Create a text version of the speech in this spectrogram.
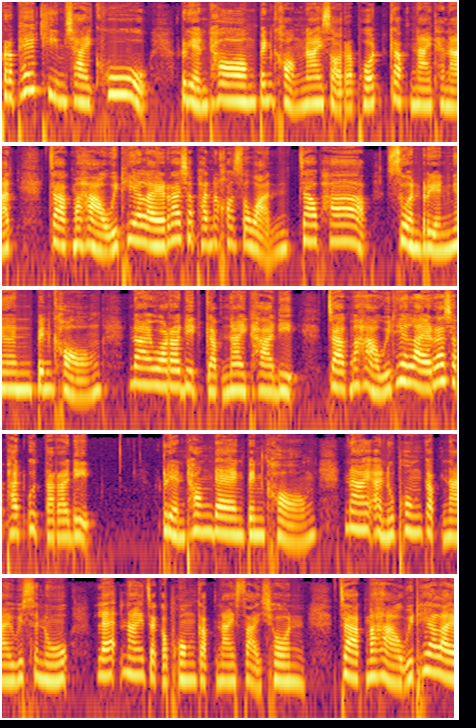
ประเภททีมชายคู่ เหรียญทองเป็นของนายสรพจน์กับนายธนัทจากมหาวิทยาลัยราชภัฏนครสวรรค์เจ้าภาพ ส่วนเหรียญเงินเป็นของ นายวรดิตกับนายทาดิตจากมหาวิทยาลัยราชภัฏอุตรดิตถ์เหรียญทองแดงเป็นของ นายอนุพงศ์กับนายวิษณุ และนายจักรพงศ์กับนายสายชน จากมหาวิทยาลัย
